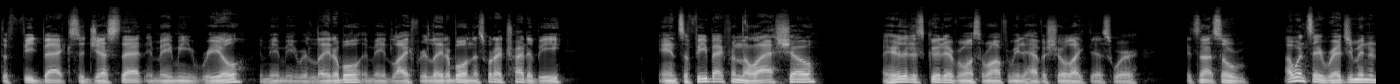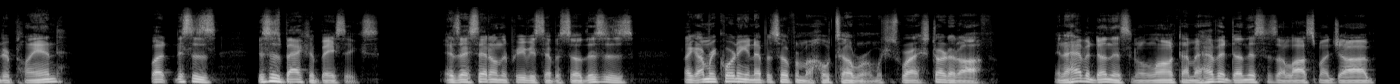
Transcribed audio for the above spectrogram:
the feedback suggests that. It made me real. It made me relatable. It made life relatable and that's what i try to be. And some feedback from the last show i hear that it's good every once in a while for me to have a show like this where it's not so i wouldn't say regimented or planned but this is this is back to basics. As I said on the previous episode, this is like I'm recording an episode from a hotel room, which is where I started off. And I haven't done this in a long time. I haven't done this since I lost my job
